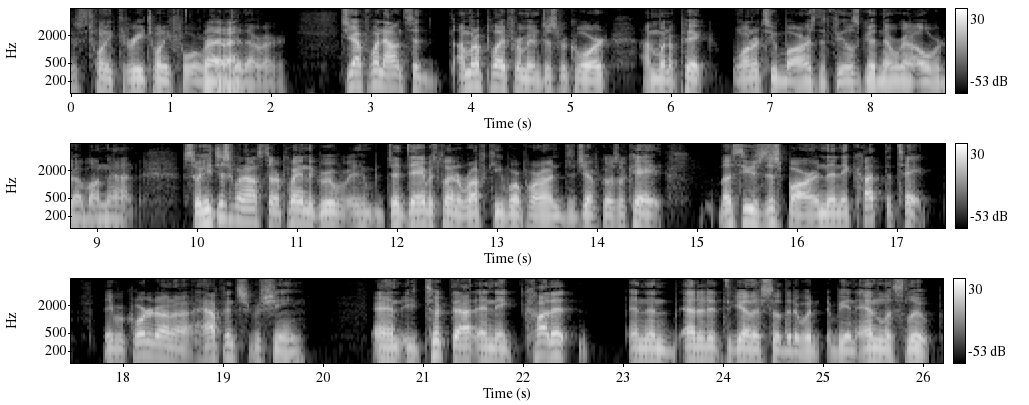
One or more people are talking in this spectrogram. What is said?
was 23, 24 when Right, we right. did that record. Jeff went out and said, I'm going to play for a minute, just record. I'm going to pick one or two bars that feels good, and then we're going to overdub on that. So he just went out started playing the groove. Dave was playing a rough keyboard part, and Jeff goes, okay, let's use this bar. And then they cut the tape. They recorded on a half inch machine, and he took that and they cut it and then edited it together so that it would be an endless loop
